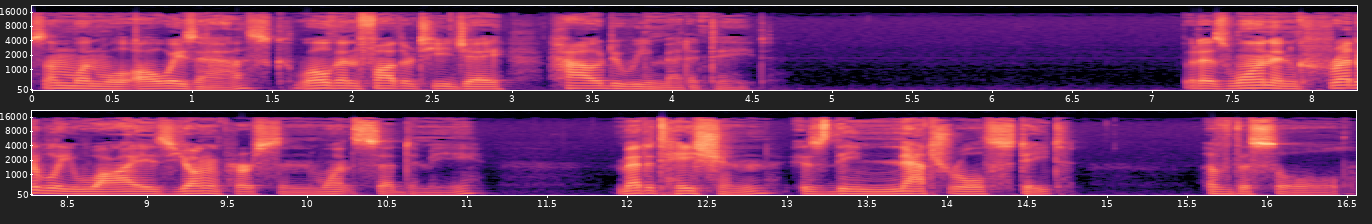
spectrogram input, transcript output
Someone will always ask, Well, then, Father TJ, how do we meditate? But as one incredibly wise young person once said to me, meditation is the natural state of the soul.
